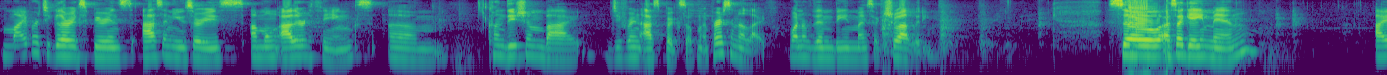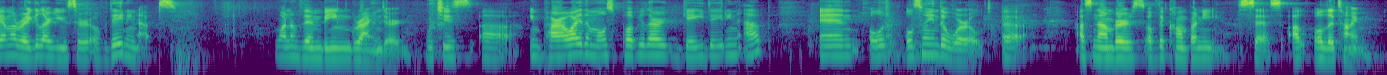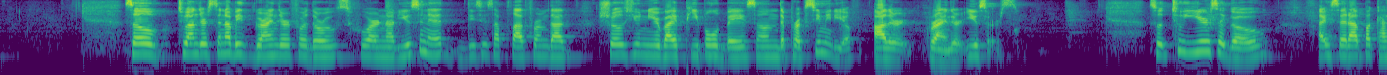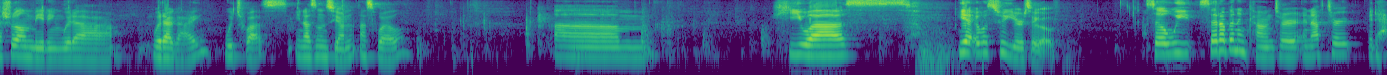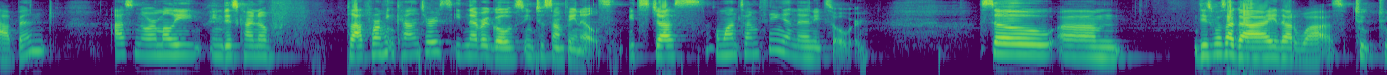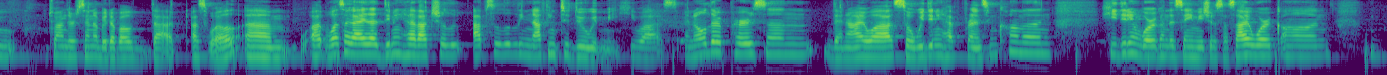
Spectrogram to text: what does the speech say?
my particular experience as a user is, among other things, um, conditioned by different aspects of my personal life, one of them being my sexuality. So as a gay man, I am a regular user of dating apps one of them being Grindr, which is uh, in Paraguay the most popular gay dating app, and also in the world, uh, as numbers of the company says all, all, the time. So to understand a bit Grindr for those who are not using it, this is a platform that shows you nearby people based on the proximity of other Grindr users. So two years ago, I set up a casual meeting with a, with a guy, which was in Asunción as well, um, he was, yeah, it was two years ago. So we set up an encounter, and after it happened, as normally in this kind of platform encounters, it never goes into something else. It's just a one-time thing, and then it's over. So um, this was a guy that was, to, to to understand a bit about that as well, um, was a guy that didn't have actually absolutely nothing to do with me. He was an older person than I was, so we didn't have friends in common. He didn't work on the same issues as I work on.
